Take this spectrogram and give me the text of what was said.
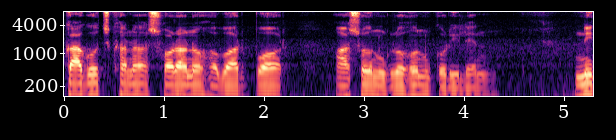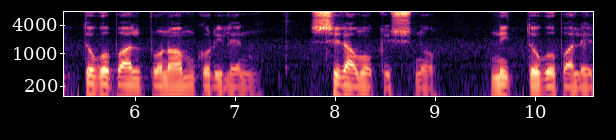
কাগজখানা সরানো হবার পর আসন গ্রহণ করিলেন। নিত্যগোপাল প্রণাম করিলেন, শ্রীরামকৃষ্ণ নিত্যগোপালের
